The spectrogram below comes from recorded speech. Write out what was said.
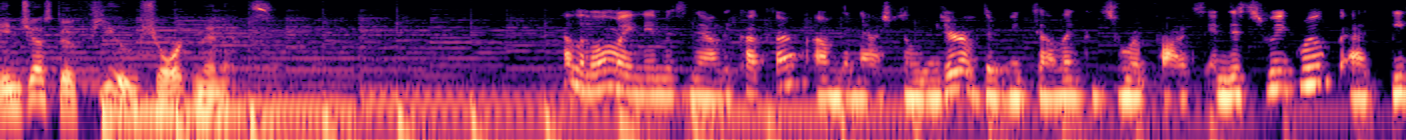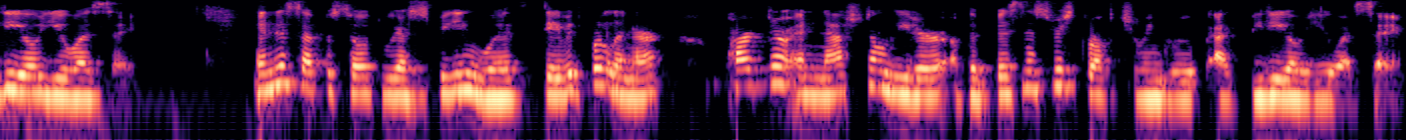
in just a few short minutes. Hello, my name is Natalie Cutler. I'm the national leader of the Retail and Consumer Products Industry Group at BDO USA. In this episode, we are speaking with David Berliner, partner and national leader of the Business Restructuring Group at BDO USA.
